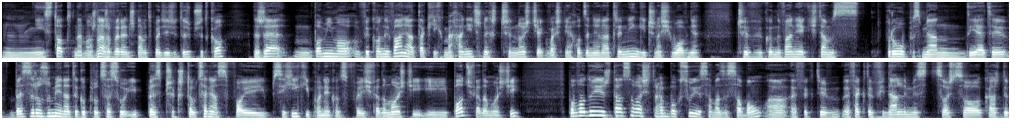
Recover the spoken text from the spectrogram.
mm, nieistotne, można wręcz nawet powiedzieć dość brzydko, że mm, pomimo wykonywania takich mechanicznych czynności, jak właśnie chodzenie na treningi czy na siłownię, czy wykonywanie jakichś tam prób zmian diety, bez zrozumienia tego procesu i bez przekształcenia swojej psychiki poniekąd, swojej świadomości i podświadomości, powoduje, że ta osoba się trochę boksuje sama ze sobą, a efektem, efektem finalnym jest coś, co każdy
